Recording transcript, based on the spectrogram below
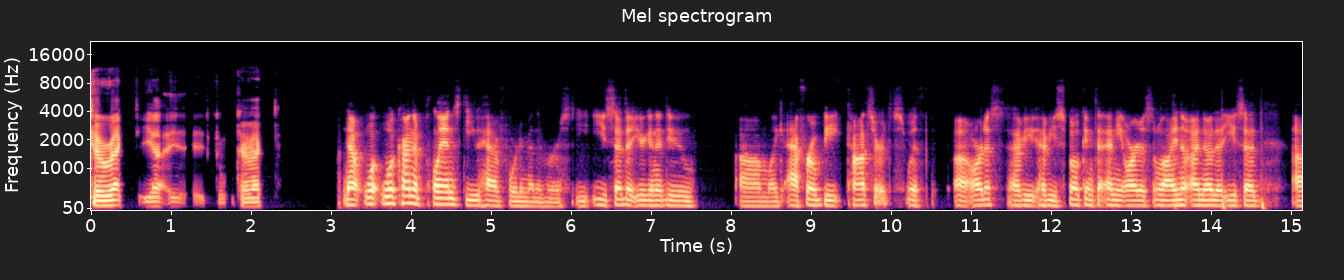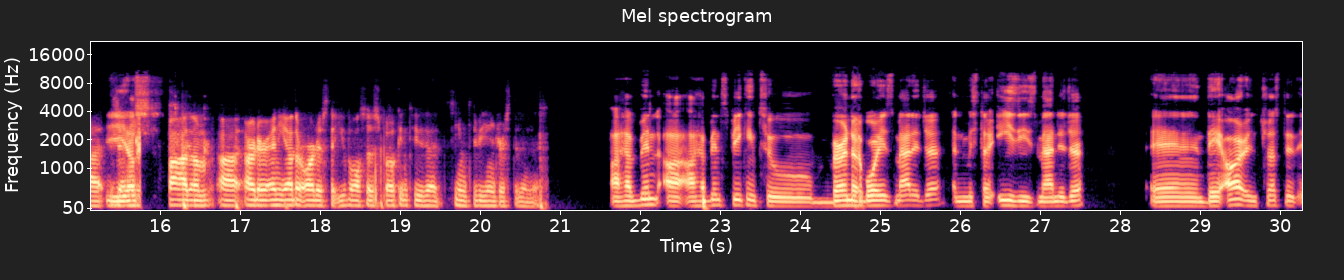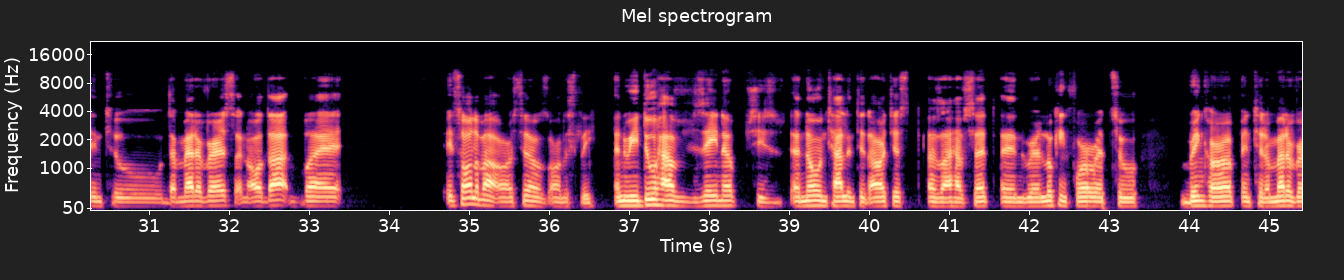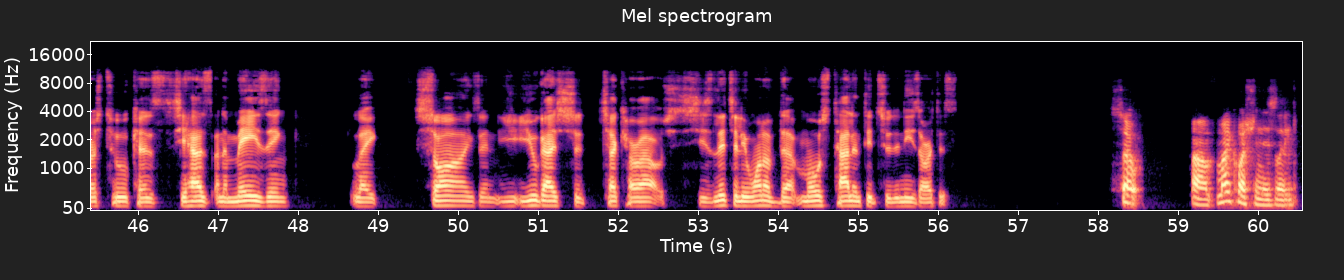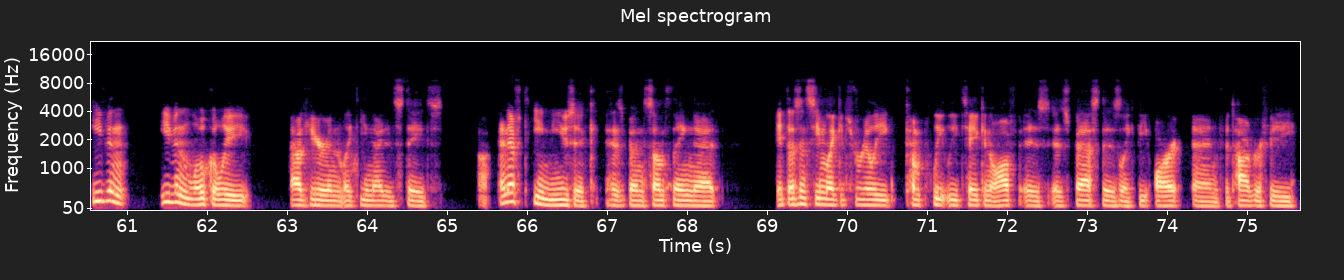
Correct. Yeah, it, it, correct. Now, what what kind of plans do you have for the metaverse? You, you said that you're going to do um, like Afrobeat concerts with uh, artists. Have you have you spoken to any artists? Well, I know I know that you said uh, yes. Bottom. Uh, are there any other artists that you've also spoken to that seem to be interested in this? I have been uh, I have been speaking to Burna Boy's manager and Mr. Eazi's manager, and they are interested into the metaverse and all that. But it's all about ourselves, honestly. And we do have Zainab. She's a known talented artist, as I have said, and we're looking forward to bring her up into the metaverse too, because she has an amazing, like songs and you, you guys should check her out. She's literally one of the most talented Sudanese artists. So, um, my question is like even even locally out here in like the United States, uh, NFT music has been something that it doesn't seem like it's really completely taken off as as fast as like the art and photography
